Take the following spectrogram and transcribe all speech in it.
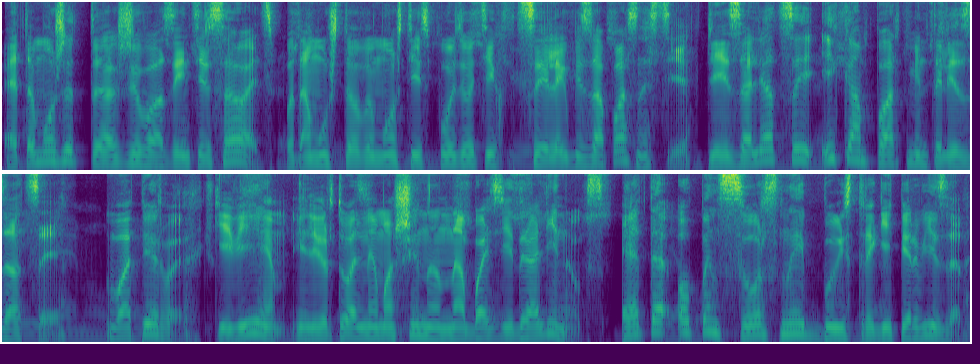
Это может также вас заинтересовать, потому что вы можете использовать их в целях безопасности, для изоляции и компартментализации. Во-первых, KVM или виртуальная машина на базе ядра Linux — это open-source быстрый гипервизор,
